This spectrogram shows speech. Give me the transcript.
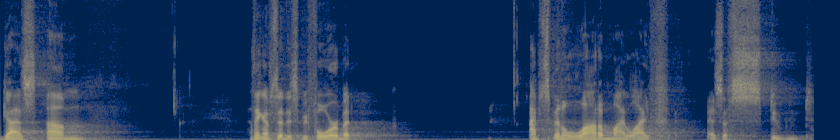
Guys, um, I think I've said this before, but I've spent a lot of my life as a student.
